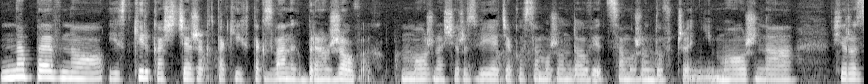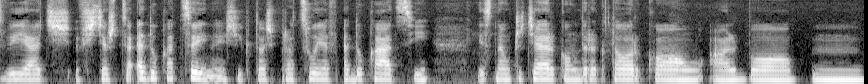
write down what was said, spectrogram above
Na pewno jest kilka ścieżek takich tak zwanych branżowych. Można się rozwijać jako samorządowiec, samorządowczyni, można się rozwijać w ścieżce edukacyjnej, jeśli ktoś pracuje w edukacji, jest nauczycielką, dyrektorką albo mm,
